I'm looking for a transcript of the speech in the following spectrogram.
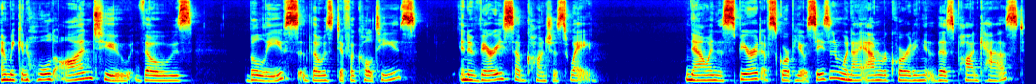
And we can hold on to those beliefs, those difficulties in a very subconscious way. Now, in the spirit of Scorpio season, when I am recording this podcast,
